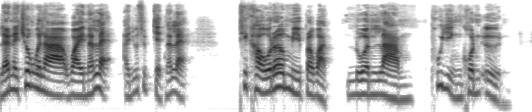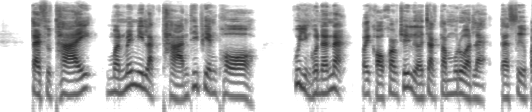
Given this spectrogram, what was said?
และในช่วงเวลาวัยนั้นแหละ อายุ 17 นั่นแหละ ที่เขาเริ่มมีประวัติลวนลามผู้หญิงคนอื่น แต่สุดท้ายมันไม่มีหลักฐานที่เพียงพอ ผู้หญิงคนนั้นน่ะ ไปขอความช่วยเหลือจากตำรวจแหละ แต่สืบไป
